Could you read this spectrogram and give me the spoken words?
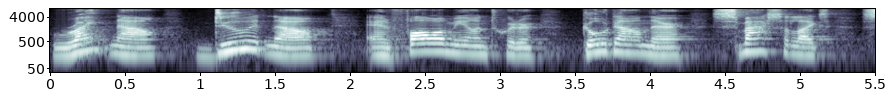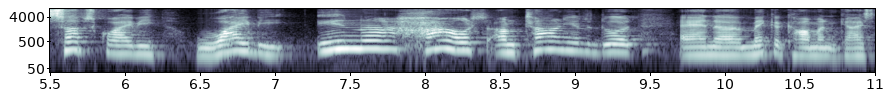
right now. Do it now and follow me on Twitter. Go down there, smash the likes, subscribe, YB in the house. I'm telling you to do it and uh, make a comment, guys.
